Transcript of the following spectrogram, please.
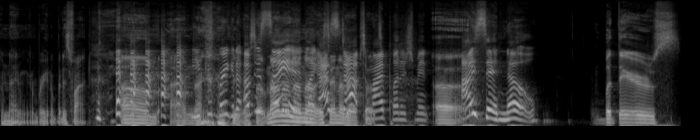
I'm not even gonna bring it up, but it's fine. Um, I'm you can break it up. I'm just saying. No, no, like it's I stopped my punishment. Uh, I said no. but there's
